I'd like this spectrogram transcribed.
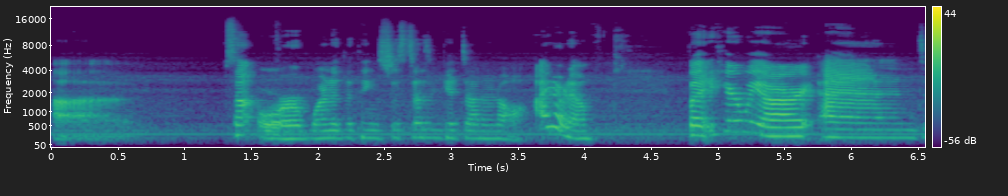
uh, some, or one of the things just doesn't get done at all. I don't know. But here we are, and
